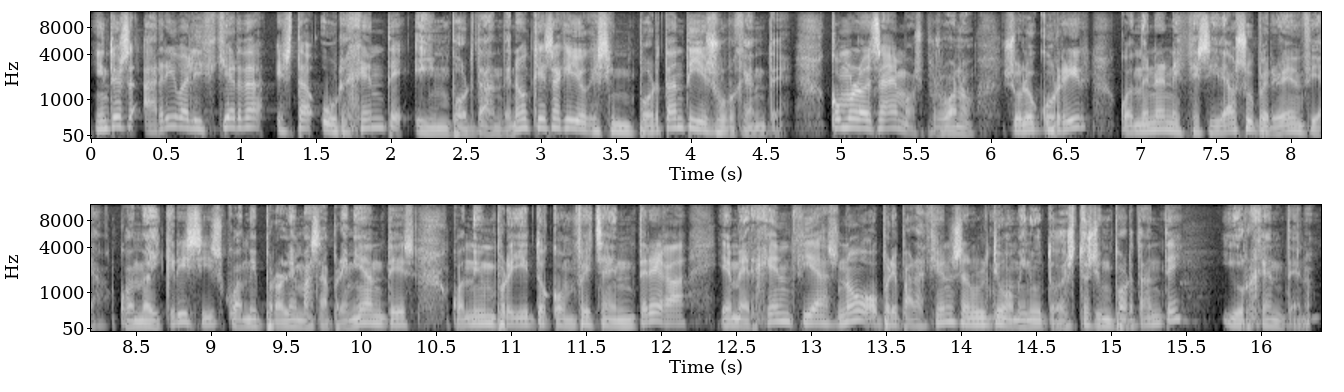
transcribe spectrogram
Y entonces arriba a la izquierda está urgente e importante, ¿no? ¿Qué es aquello que es importante y es urgente? ¿Cómo lo sabemos? Pues bueno, suele ocurrir cuando hay una necesidad o supervivencia, cuando hay crisis, cuando hay problemas apremiantes, cuando hay un proyecto con fecha de entrega, emergencias, ¿no? O preparaciones en último minuto. Esto es importante y urgente, ¿no?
